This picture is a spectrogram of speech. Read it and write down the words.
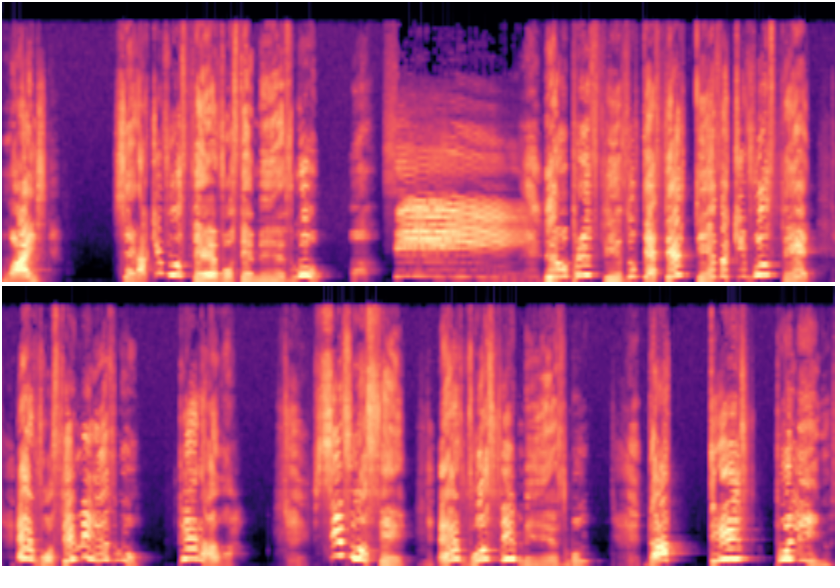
mas será que você é você mesmo? Sim! Eu preciso ter certeza que você é você mesmo. Pera lá. Se você é você mesmo, dá três pulinhos.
